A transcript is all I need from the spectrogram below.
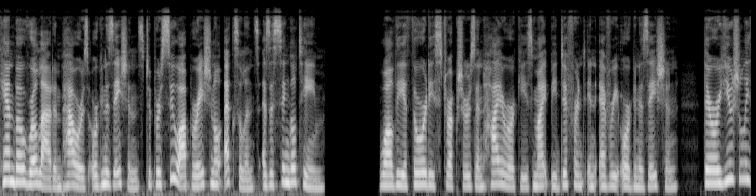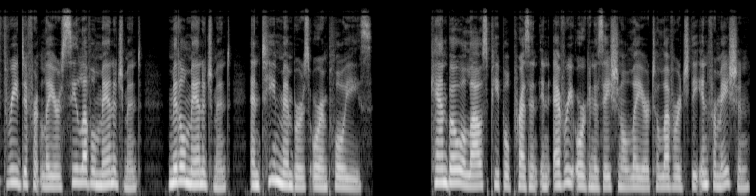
KanBo Rollout empowers organizations to pursue operational excellence as a single team. While the authority structures and hierarchies might be different in every organization, there are usually three different layers C level management, middle management, and team members or employees. KanBo allows people present in every organizational layer to leverage the information,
